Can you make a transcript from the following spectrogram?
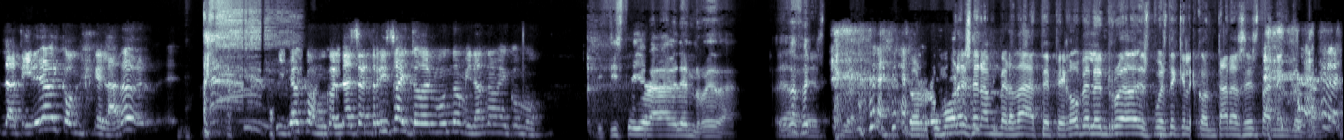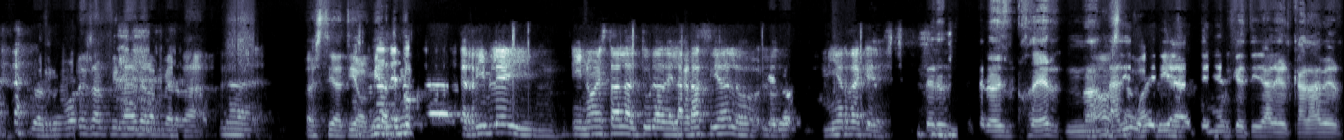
la, tiré al congelador. Y yo como con la sonrisa y todo el mundo mirándome como... Hiciste llorar a Belén Rueda. Los rumores eran verdad. Te pegó Belén Rueda después de que le contaras esta anécdota. Los rumores al final eran verdad. Hostia, tío. Mira, tengo... terrible y, y, no está a la altura de la gracia lo, lo mierda que es. Pero, pero es, joder, no, no, nadie debería tener que tirar el cadáver,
